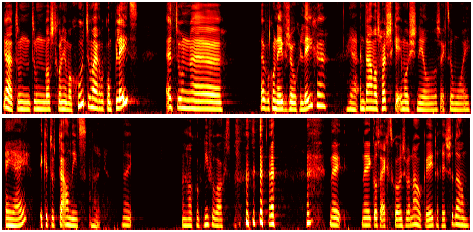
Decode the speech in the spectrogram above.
ja, toen, toen was het gewoon helemaal goed. Toen waren we compleet. En toen eh, hebben we gewoon even zo gelegen. Ja. En Daan was hartstikke emotioneel. Dat was echt heel mooi. En jij? Ik het totaal niet. Nee. Nee. Dat had ik ook niet verwacht. nee. Nee, ik was echt gewoon zo van, nou oké, daar is ze dan.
